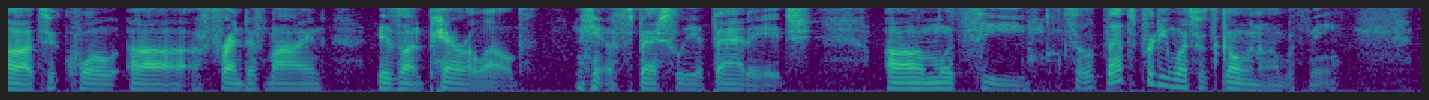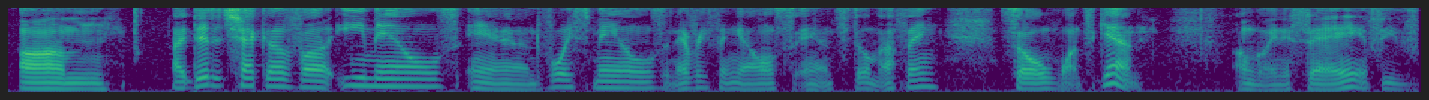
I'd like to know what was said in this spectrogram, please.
uh, to quote uh, a friend of mine, is unparalleled, especially at that age. Um, let's see. So that's pretty much what's going on with me. Um, I did a check of uh, emails and voicemails and everything else, and still nothing. So once again, I'm going to say if you've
